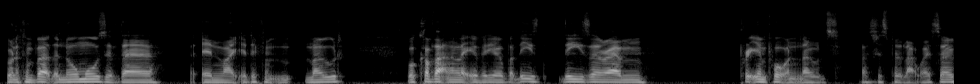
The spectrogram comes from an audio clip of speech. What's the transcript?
If you want to convert the normals, if they're in like a different mode, we'll cover that in a later video. But these these are um pretty important nodes. Let's just put it that way. So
